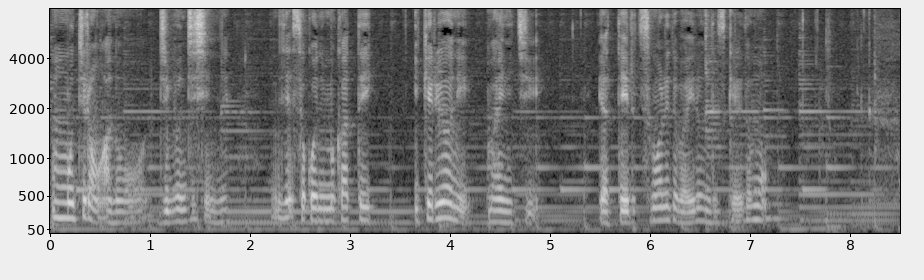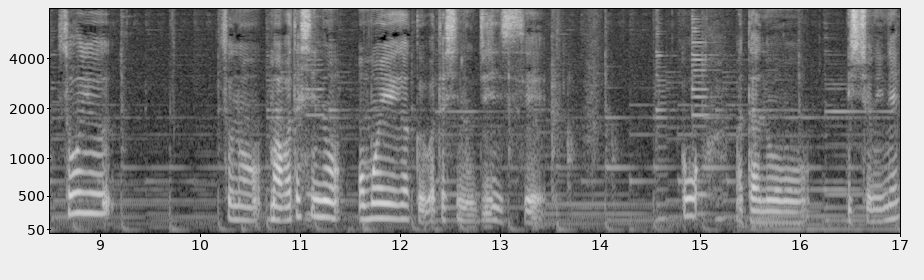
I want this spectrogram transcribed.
もちろんあの自分自身ねでそこに向かっていけるように毎日やっているつもりではいるんですけれどもそういうその、まあ、私の思い描く私の人生をまたあの一緒にね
